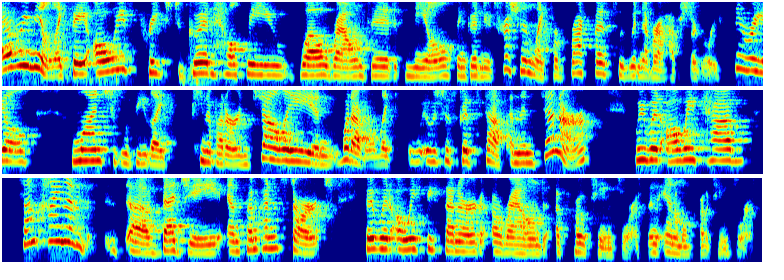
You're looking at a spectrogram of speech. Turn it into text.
every meal, like they always preached good, healthy, well-rounded meals and good nutrition. Like for breakfast, we would never have sugary cereals. Lunch would be like peanut butter and jelly and whatever. Like it was just good stuff. And then dinner, we would always have some kind of uh, veggie and some kind of starch, but it would always be centered around a protein source, an animal protein source.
